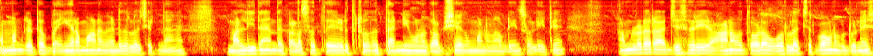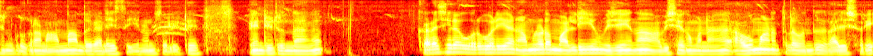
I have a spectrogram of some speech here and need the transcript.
அம்மன் கிட்ட பயங்கரமான வேண்டுதல் வச்சுருந்தாங்க. மல்லி தான் இந்த கலசத்தை எடுத்துகிட்டு வந்து தண்ணி உனக்கு அபிஷேகம் பண்ணணும் அப்படின்னு சொல்லிட்டு நம்மளோட ராஜேஸ்வரி ராணுவத்தோட ஒரு லட்ச ரூபா உனக்கு டொனேஷன் கொடுக்குறான். நான் தான் அந்த வேலையை செய்யணும்னு சொல்லிட்டு வேண்டிகிட்டு இருந்தாங்க. கடைசியில் ஒரு வழியாக நம்மளோட மல்லியும் விஜயும் தான் அபிஷேகம் பண்ணாங்க. அவமானத்தில் வந்து ராஜேஸ்வரி.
